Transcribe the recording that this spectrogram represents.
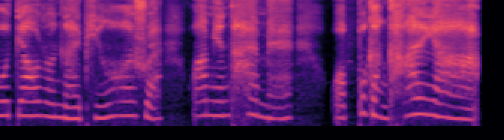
我叼着奶瓶喝水画面太美我不敢看呀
